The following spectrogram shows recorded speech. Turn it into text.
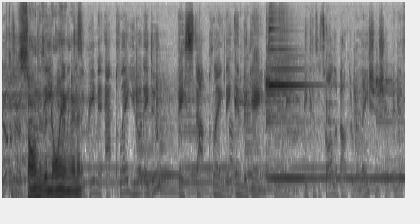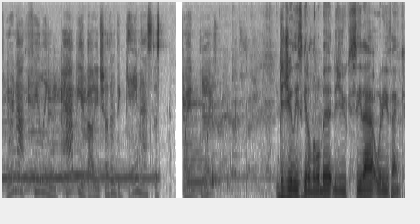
girls are Song is annoying, isn't it? disagreement at play, you know what they do? They stop playing. They end the game because it's all about the relationship. And if we're not feeling happy about each other, the game has to. When boys are Did you at least get a little bit? Did you see that? What do you think?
